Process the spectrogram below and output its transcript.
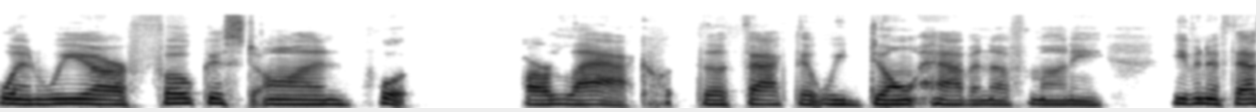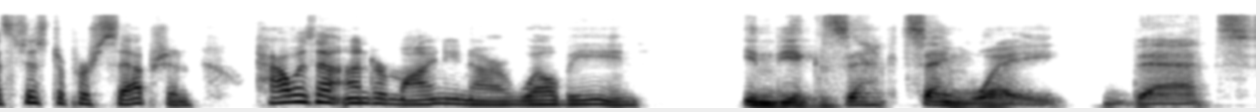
when we are focused on what our lack, the fact that we don't have enough money, even if that's just a perception? How is that undermining our well being? in the exact same way that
